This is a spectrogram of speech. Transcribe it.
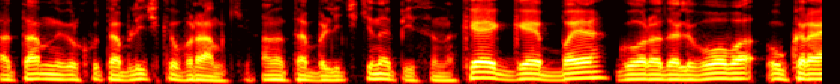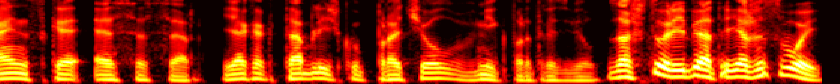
а там наверху табличка в рамке. А на табличке написано «КГБ города Львова, Украинская ССР». Я как табличку прочел, в миг протрезвел. «За что, ребята, я же свой!»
